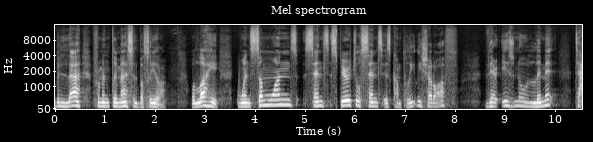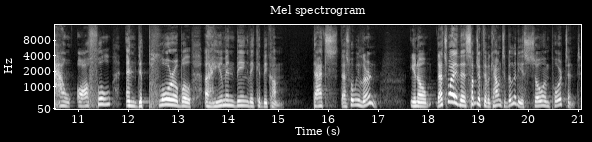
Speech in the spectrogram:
بالله from انطماس البصيرة. Wallahi, when someone's sense, spiritual sense is completely shut off, there is no limit to how awful and deplorable a human being they could become. That's, that's what we learn. You know, that's why the subject of accountability is so important.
